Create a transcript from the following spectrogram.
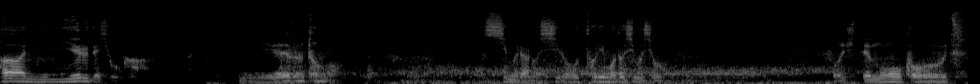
ハーンに見えるでしょうか？見えるとも。志村の城を取り戻しましょそして猛虎を撃つ。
